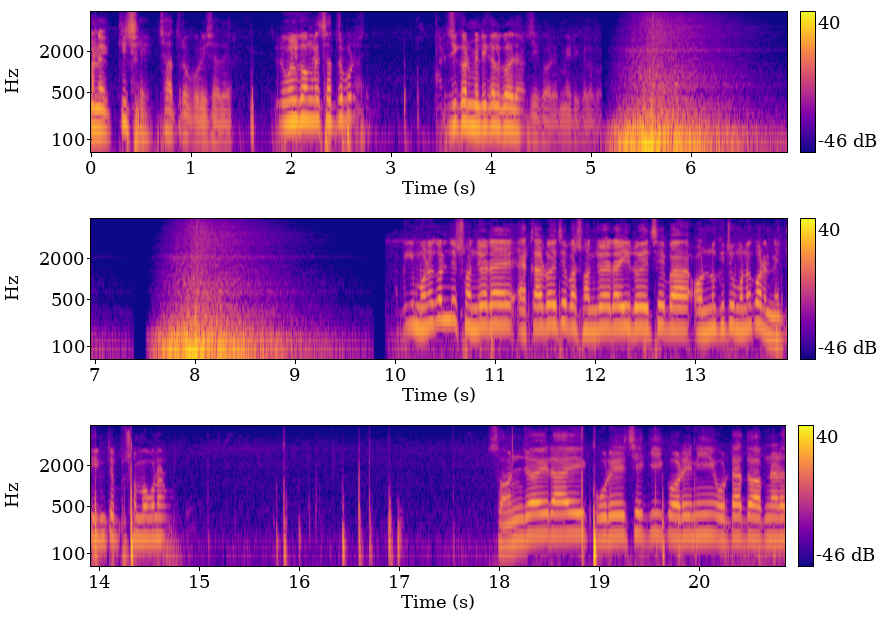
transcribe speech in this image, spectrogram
মানে কিসে? ছাত্র পরিষদের। তৃণমূল কংগ্রেস ছাত্র পরিষদ? আরজিকর মেডিকেল কলেজ জি করে মেডিকেল কলেজ আপনি কি মনে করেন যে সঞ্জয় রায় একা রয়েছে বা সঞ্জয় রায় রয়েছে বা অন্য কিছু মনে করেন তিনটে সম্ভাবনা সঞ্জয় রায় করেছে কি করেনি, ওটা তো আপনারা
